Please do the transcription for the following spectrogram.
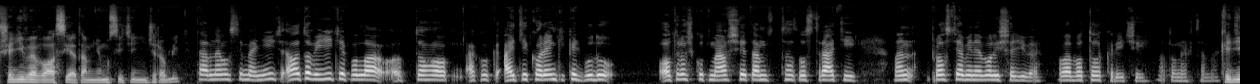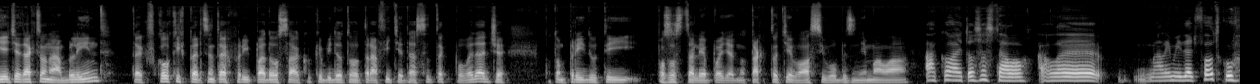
šedivé vlasy a tam nemusíte nič robiť? Tam nemusíme nič, ale to vidíte podľa toho, ako aj tie korenky, keď budú o trošku tmavšie, tam sa to stráti. Len proste, aby neboli šedivé, lebo to kričí a to nechceme. Keď idete takto na blind, tak v koľkých percentách prípadov sa ako keby do toho trafíte? Dá sa tak povedať, že potom prídu tí pozostali a povedať, no takto tie vlasy vôbec nemala. Ako aj to sa stalo, ale mali mi dať fotku.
